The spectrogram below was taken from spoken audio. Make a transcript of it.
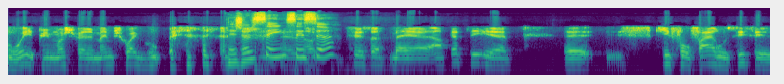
Oui, puis moi, je fais le même choix que vous. mais je le sais, c'est ça. C'est ça. Mais euh, en fait, euh, euh, qu'il faut faire aussi, c'est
